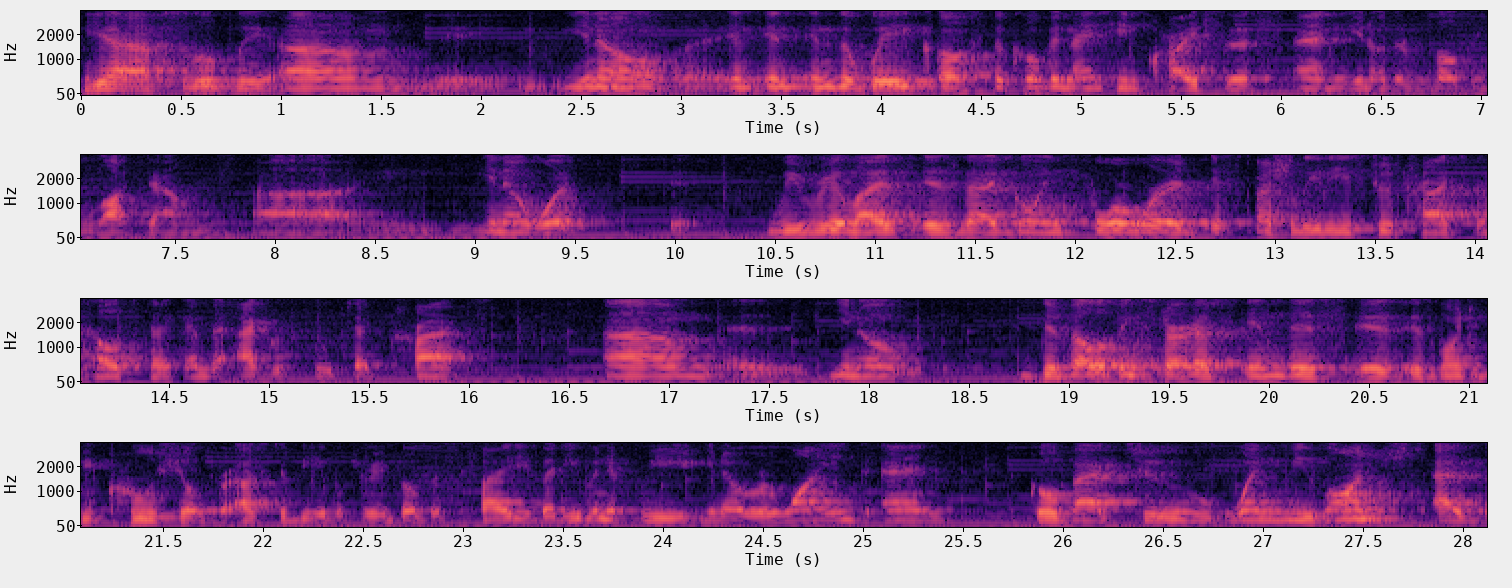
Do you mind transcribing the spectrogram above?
Yeah, absolutely. Um, you know, in, in, in, the wake of the COVID-19 crisis and, you know, the resulting lockdowns, uh, you know, what we realized is that going forward, especially these two tracks, the health tech and the agri-food tech tracks, um, you know, developing startups in this is, is going to be crucial for us to be able to rebuild the society. But even if we, you know, rewind and go back to when we launched as,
